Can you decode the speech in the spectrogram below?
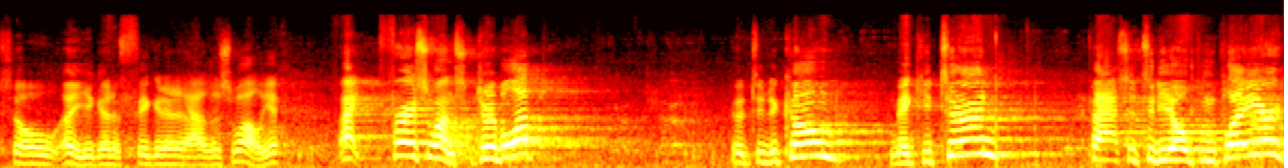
So uh, you got to figure that out as well, yeah? All right, first one's dribble up, go to the cone, make your turn, pass it to the open player,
